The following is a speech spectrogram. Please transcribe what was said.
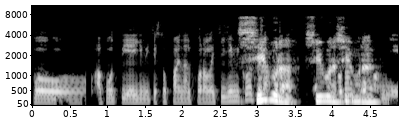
από, από ό,τι έγινε και στο Final Four, αλλά και γενικότερα. Σίγουρα, σίγουρα, όταν σίγουρα. Τελειώνει,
